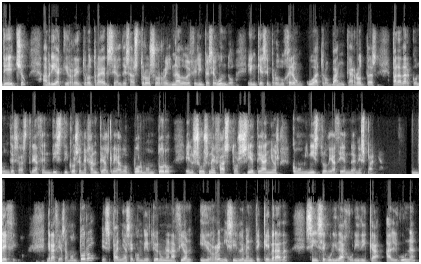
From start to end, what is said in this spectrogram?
De hecho, habría que retrotraerse al desastroso reinado de Felipe II, en que se produjeron cuatro bancarrotas, para dar con un desastre hacendístico semejante al creado por Montoro en sus nefastos siete años como ministro de Hacienda en España. Décimo. Gracias a Montoro, España se convirtió en una nación irremisiblemente quebrada, sin seguridad jurídica alguna,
